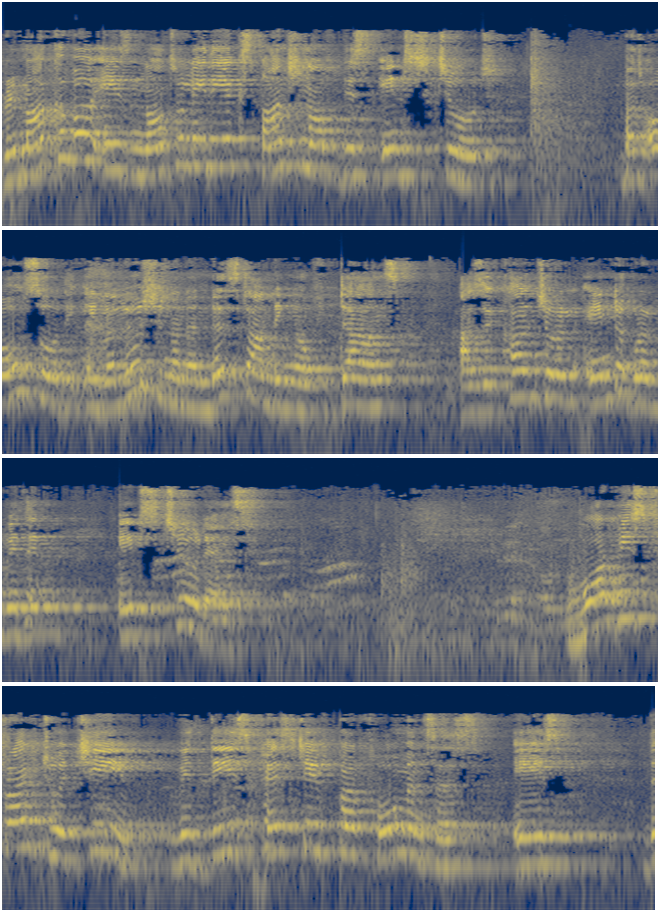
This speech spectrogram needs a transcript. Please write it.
Remarkable is not only the expansion of this institute, but also the evolution and understanding of dance as a cultural integral within its students. What we strive to achieve with these festive performances is the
